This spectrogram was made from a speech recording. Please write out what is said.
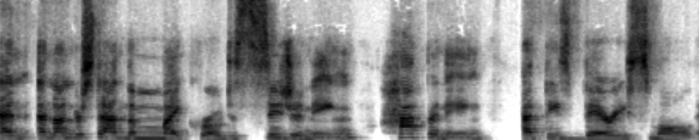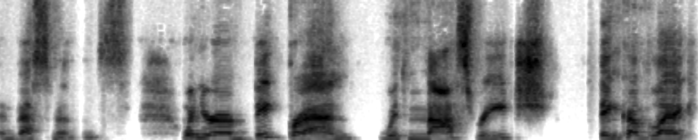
and, and understand the micro decisioning happening at these very small investments. When you're a big brand with mass reach, think of like,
